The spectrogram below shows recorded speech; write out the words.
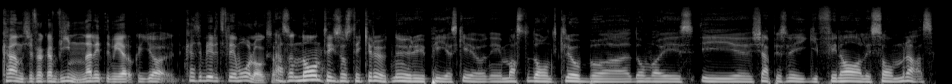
kanske försöka vinna lite mer och gör, kanske blir lite fler mål också. Alltså någonting som sticker ut, nu är det ju PSG och det är mastodontklubb och de var i, i Champions League-final i somras.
